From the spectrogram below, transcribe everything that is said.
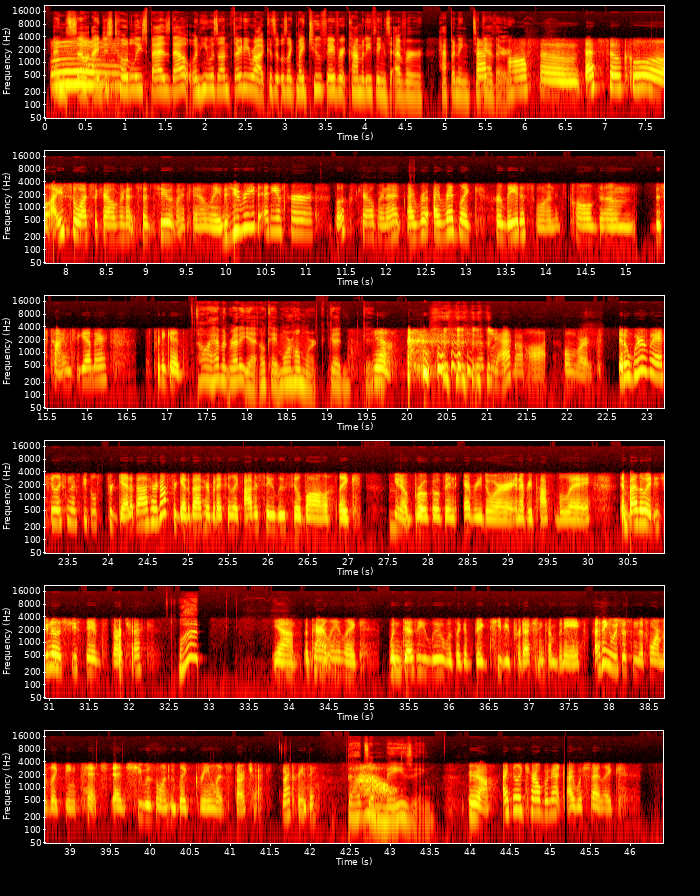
And so I just totally spazzed out when he was on 30 Rock because it was like my two favorite comedy things ever happening together. That's awesome. That's so cool. I used to watch the Carol Burnett show too with my family. Did you read any of her books, Carol Burnett? I, re- I read like her latest one. It's called um, This Time Together. It's pretty good. Oh, I haven't read it yet. Okay, more homework. Good, good. Yeah. Jackpot. Homework. In a weird way, I feel like sometimes people forget about her. Not forget about her, but I feel like obviously Lucille Ball, like, you know, broke open every door in every possible way. And by the way, did you know that she saved Star Trek? What? Yeah, apparently, like when Desilu was like a big TV production company, I think it was just in the form of like being pitched, and she was the one who like greenlit Star Trek. Isn't that crazy? That's amazing. Yeah, I feel like Carol Burnett. I wish I like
